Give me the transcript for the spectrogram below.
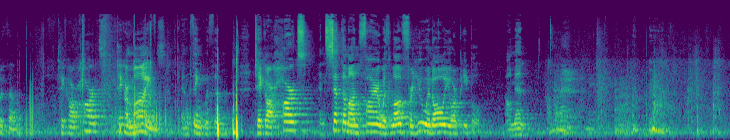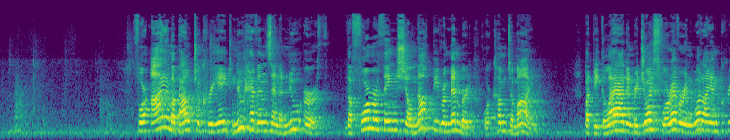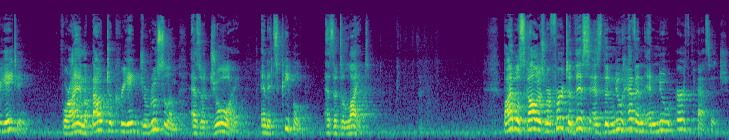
with them. Take our hearts, take our minds, and think with them. Take our hearts and set them on fire with love for you and all your people. Amen. Amen. For I am about to create new heavens and a new earth. The former things shall not be remembered or come to mind, but be glad and rejoice forever in what I am creating. For I am about to create Jerusalem as a joy and its people as a delight. Bible scholars refer to this as the new heaven and new earth passage.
